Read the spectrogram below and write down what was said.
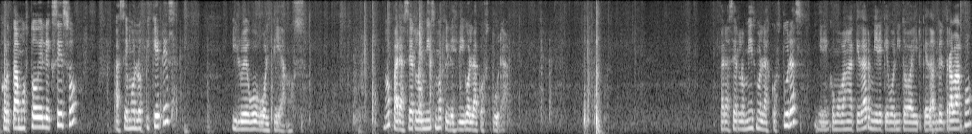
cortamos todo el exceso hacemos los piquetes y luego volteamos ¿no? para hacer lo mismo que les digo la costura. Para hacer lo mismo las costuras miren cómo van a quedar mire qué bonito va a ir quedando el trabajo.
